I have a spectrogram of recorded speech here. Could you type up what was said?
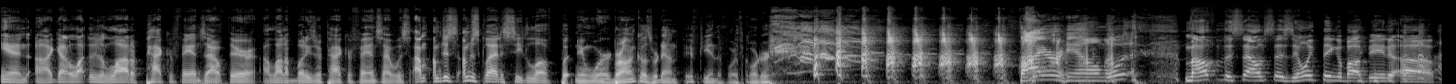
and uh, I got a lot. There's a lot of Packer fans out there. A lot of buddies are Packer fans. I was. I'm, I'm just. I'm just glad to see Love putting in work. Broncos were down 50 in the fourth quarter. Fire him. Mouth of the South says the only thing about being uh,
